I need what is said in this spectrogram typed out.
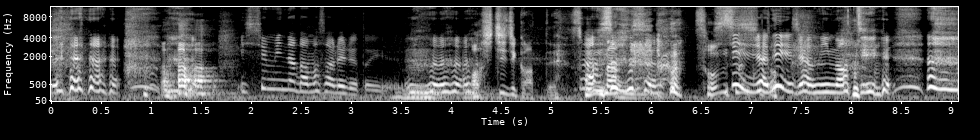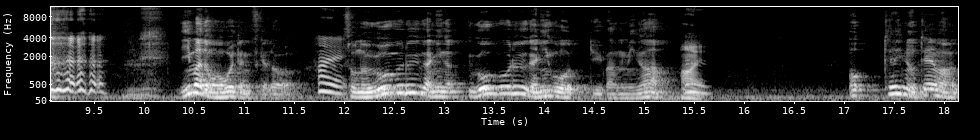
一瞬みんな騙されるという。あ7時かって。そんあなそうそうそう。そんな7時じゃねえじゃん今って。今でも覚えてるんですけど、はい。そのウゴゴルーガ2がウゴゴルーガ2号っていう番組が、はい、うん。おテレビのテーマ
